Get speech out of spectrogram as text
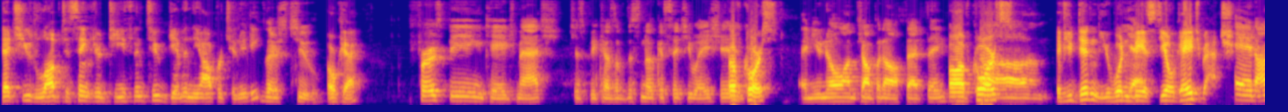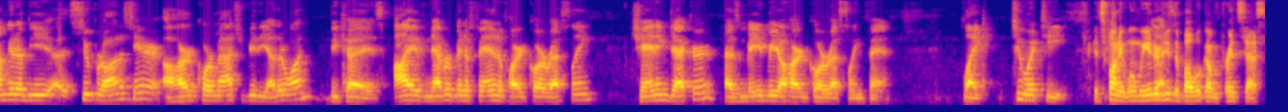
that you'd love to sink your teeth into, given the opportunity? there's two. Okay, First being a cage match, just because of the Snuka situation, of course, and you know I'm jumping off that thing. of course. Um, If you didn't, you wouldn't be a steel cage match. And I'm gonna be uh, super honest here. A hardcore match would be the other one because I've never been a fan of hardcore wrestling. Channing Decker has made me a hardcore wrestling fan, like to a T. It's funny when we interviewed Yes. the Bubblegum Princess.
